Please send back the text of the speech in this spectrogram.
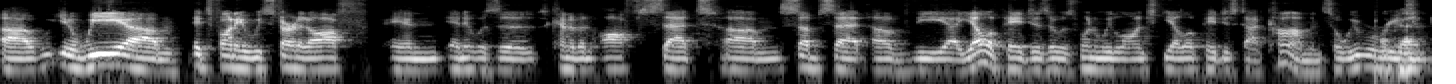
uh, you know, we um, it's funny. We started off and and it was a kind of an offset um, subset of the uh, Yellow Pages. It was when we launched YellowPages.com, and so we were okay. reaching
